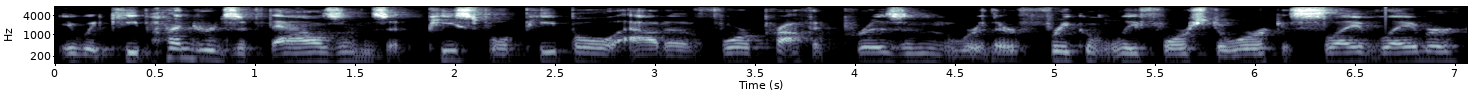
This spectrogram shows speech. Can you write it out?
it would keep hundreds of thousands of peaceful people out of for profit prison where they're frequently forced to work as slave labor.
